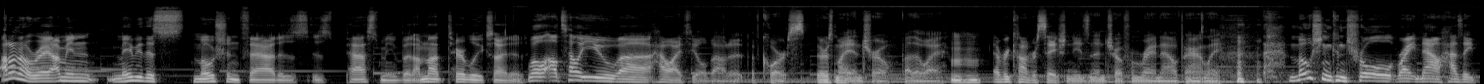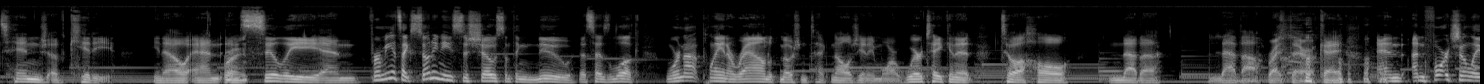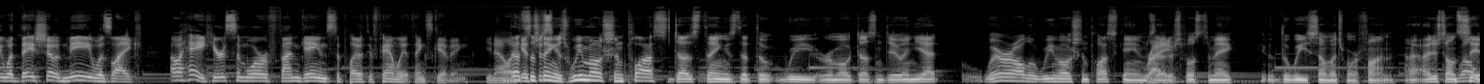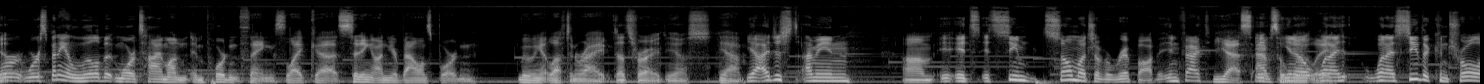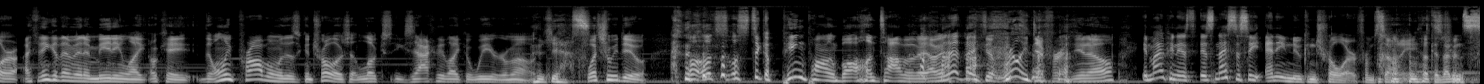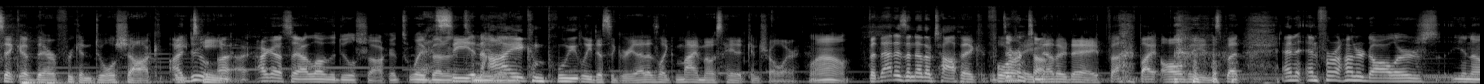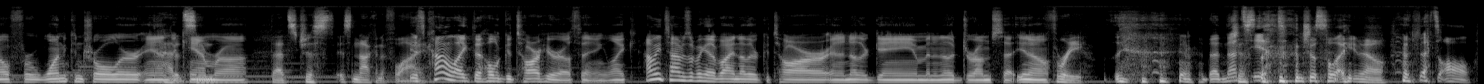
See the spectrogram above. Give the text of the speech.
I don't know, Ray. I mean, maybe this motion fad is is past me, but I'm not terribly excited. Well, I'll tell you uh, how I feel about it, of course. There's my intro, by the way. Mm-hmm. Every conversation needs an intro from Ray now, apparently. Motion control right now has a tinge of kiddie, you know, and, Right. and silly. And for me, it's like Sony needs to show something new that says, look, we're not playing around with motion technology anymore. We're taking it to a whole netta level right there, okay? and unfortunately, what they showed me was like, oh, hey, here's some more fun games to play with your family at Thanksgiving. You know, like, That's the just- thing is, Wii Motion Plus does things that the Wii Remote doesn't do, and yet where are all the Wii Motion Plus games that are supposed to make the Wii so much more fun? I, I just don't Well, see it. we're, we're spending a little bit more time on important things like uh, sitting on your balance board and moving it left and right. That's right. Yes. Yeah. Yeah. I just. I mean. Um, it, it's it seemed so much of a ripoff. In fact, Yes, it- You know, when I when I see the controller, I think of them in a meeting like, okay, the only problem with this controller is it looks exactly like a Wii remote. Yes. What should we do? well, let's let's stick a ping pong ball on top of it. I mean, that makes it really different, you know. In my opinion, it's, it's nice to see any new controller from Sony because I've been sick of their freaking DualShock 18. I do. I, I- gotta say, I love the DualShock. It's way better. See, and I than, completely disagree. That is like my most hated controller. wow. But that is another topic for another day, by, all means. But And and for a hundred dollars, you know, for one controller and a camera. that's just, it's not to fly. It's kind of like the whole Guitar Hero thing. Like, how many times am I going to buy another guitar and another game and another drum set? You know, Three. that, that's Just, it. just to let you know. that's all.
